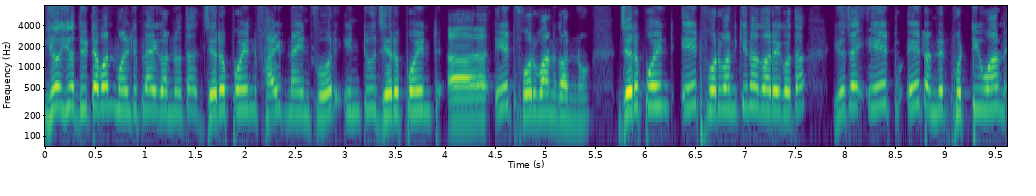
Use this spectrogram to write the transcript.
यो यो दुइटा पनि मल्टिप्लाई गर्नु त zero point five nine four into zero point eight four one गर्नु। Zero point eight four one किन गरेको त? यो चाहिँ eight eight hundred forty one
